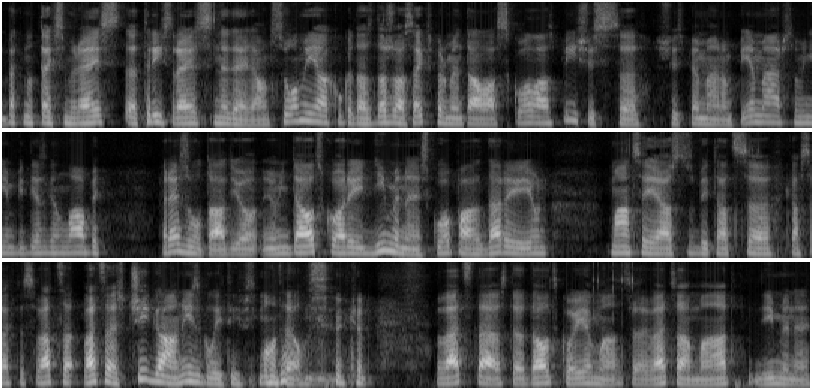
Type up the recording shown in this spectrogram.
bet, nu, teiksim, reiz, trīs reizes nedēļā. Un Somijā kaut kādās dažās eksperimentālās skolās bija šis, šis piemēram, piemērs, un viņiem bija diezgan labi rezultāti, jo, jo viņi daudz ko arī ģimenēs kopā darīja un mācījās. Tas bija tāds, kā saka, tas veca, vecais čigānu izglītības modelis, kad vectēvs tev daudz ko iemāca vai vecā māte ģimenē.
